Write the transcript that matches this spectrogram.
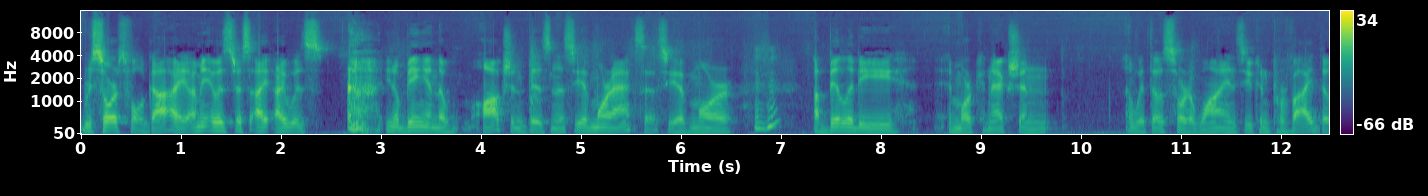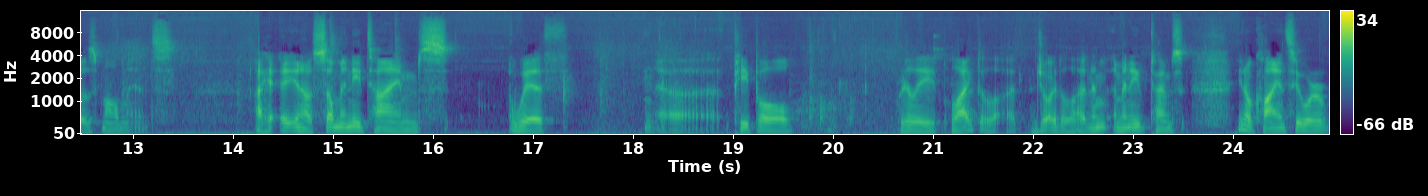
resourceful guy. I mean, it was just I, I was, you know, being in the auction business, you have more access, you have more ability and more connection with those sort of wines. You can provide those moments. I, you know, so many times with uh, people really liked a lot, enjoyed a lot, and many times, you know, clients who were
